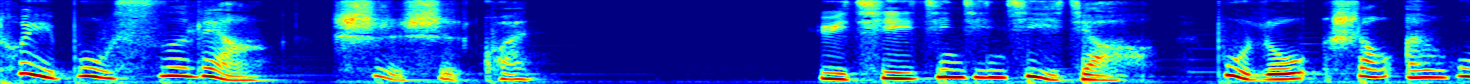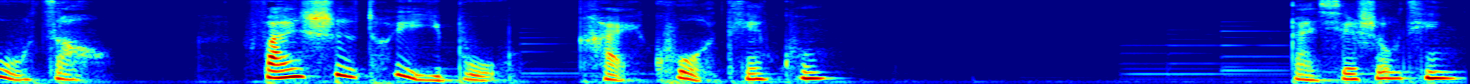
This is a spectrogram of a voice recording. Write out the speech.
退步思量，事事宽。与其斤斤计较，不如稍安勿躁。凡事退一步，海阔天空。”感谢收听，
